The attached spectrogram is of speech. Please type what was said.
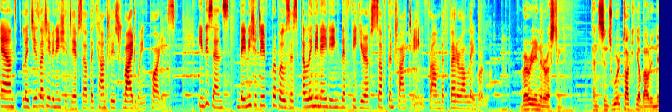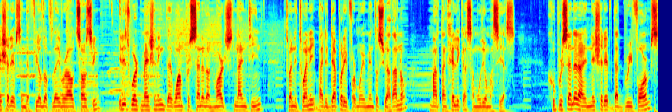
and legislative initiatives of the country's right wing parties. In this sense, the initiative proposes eliminating the figure of subcontracting from the federal labor law. Very interesting. And since we're talking about initiatives in the field of labor outsourcing, it is worth mentioning the one presented on March 19, 2020, by the Deputy for Movimiento Ciudadano, Martha Angélica Zamudio Macías, who presented an initiative that reforms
